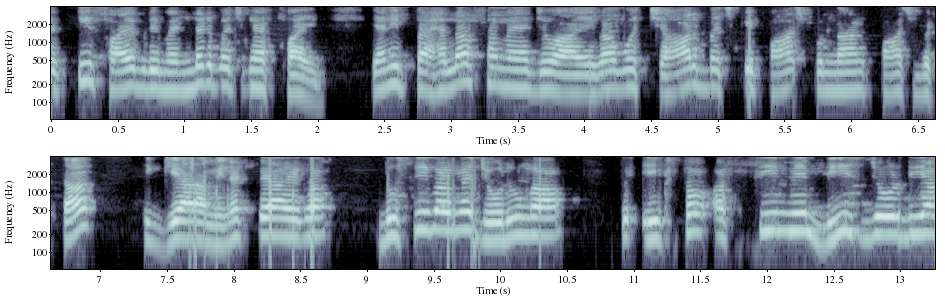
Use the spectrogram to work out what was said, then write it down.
55 रिमाइंडर बच गए 5 यानी पहला समय जो आएगा, वो चार बज के पाँच पूर्णांक पाँच बट्टा ग्यारह मिनट पे आएगा। दूसरी बार मैं जोड़ूँगा तो 180 में 20 जोड़ दिया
